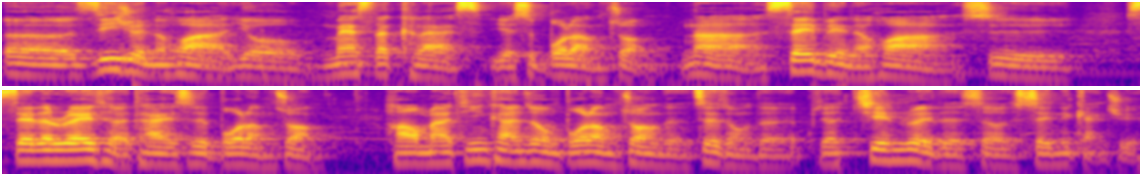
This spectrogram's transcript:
呃 z i o n 的话有 Master Class 也是波浪状，那 Sabian 的话是 Accelerator，它也是波浪状。好，我们来听看这种波浪状的这种的比较尖锐的时候声音的感觉。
